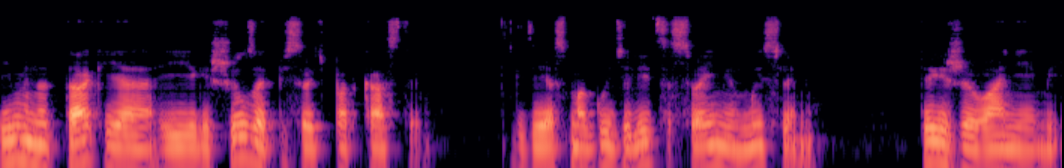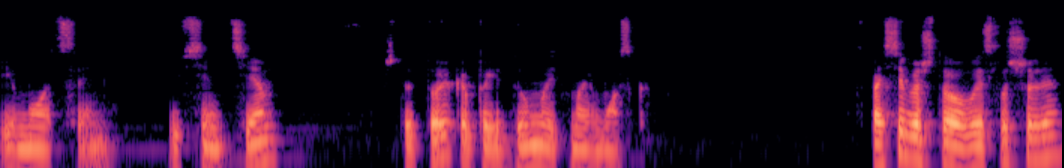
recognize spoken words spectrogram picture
Именно так я и решил записывать подкасты, где я смогу делиться своими мыслями, переживаниями, эмоциями и всем тем, что только придумает мой мозг. Спасибо, что выслушали.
